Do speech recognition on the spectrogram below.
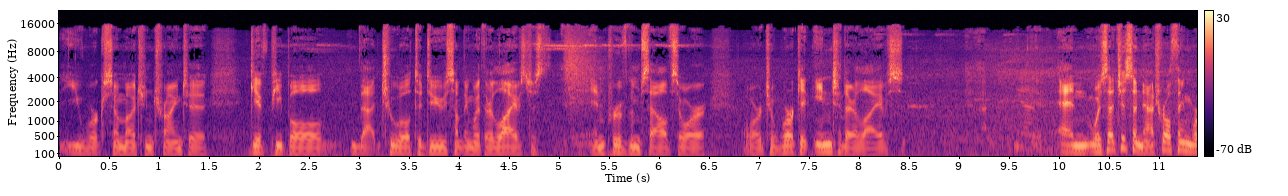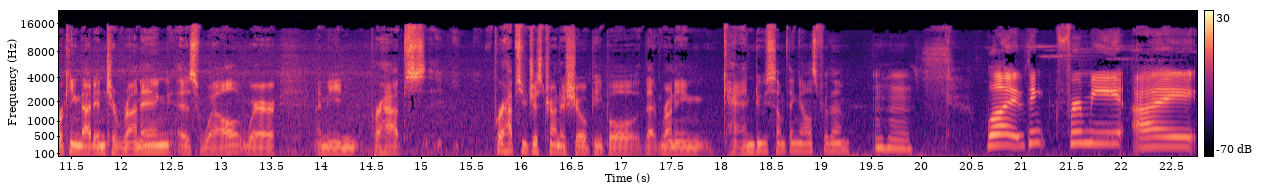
you work so much in trying to give people that tool to do something with their lives, just improve themselves or, or to work it into their lives. Yeah. And was that just a natural thing working that into running as well? Where, I mean, perhaps perhaps you're just trying to show people that running can do something else for them. Mm-hmm. Well, I think for me, I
